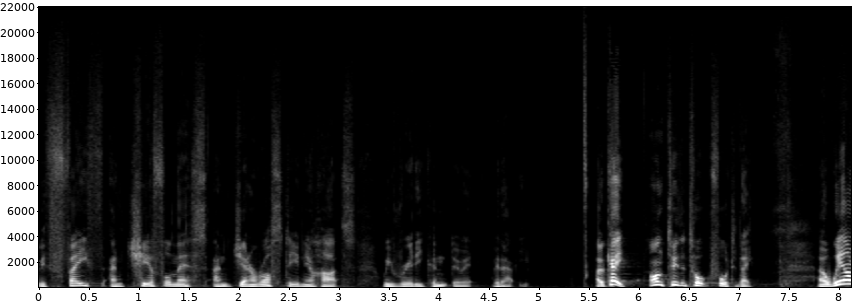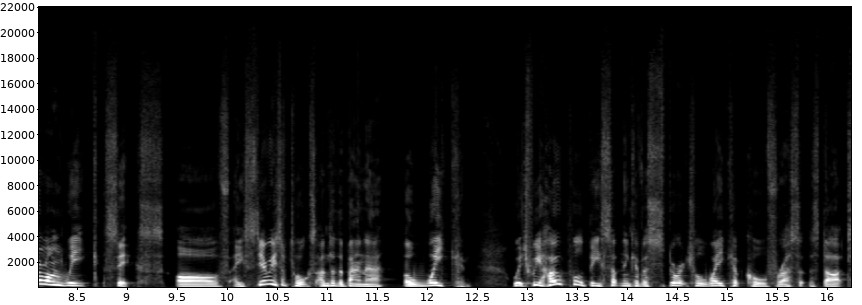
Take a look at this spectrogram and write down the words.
With faith and cheerfulness and generosity in your hearts, we really couldn't do it without you. Okay, on to the talk for today. Uh, we are on week six of a series of talks under the banner Awaken, which we hope will be something of a spiritual wake up call for us at the start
